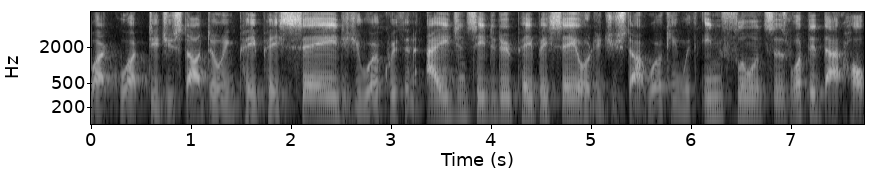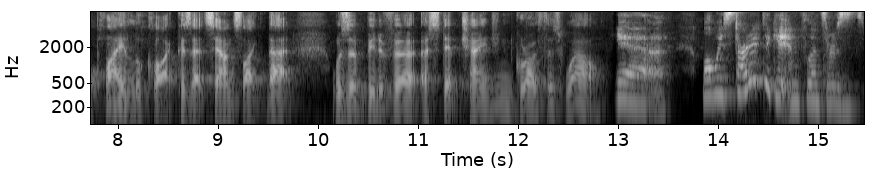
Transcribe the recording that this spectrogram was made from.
Like, what did you start doing PPC? Did you work with an agency to do PPC, or did you start working with influencers? What did that whole play look like? Because that sounds like that was a bit of a, a step change in growth as well. Yeah. Well, we started to get influencers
